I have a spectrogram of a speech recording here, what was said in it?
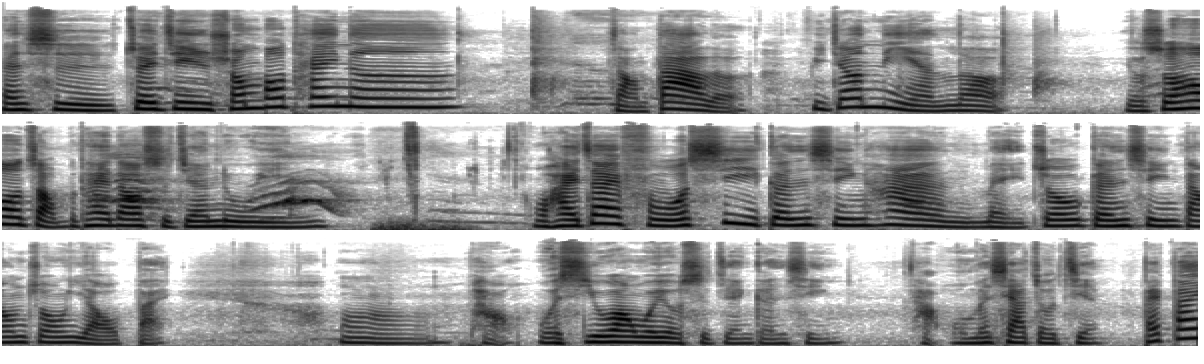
但是最近双胞胎呢长大了，比较黏了，有时候找不太到时间录音。我还在佛系更新和每周更新当中摇摆。嗯，好，我希望我有时间更新。好，我们下周见，拜拜。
